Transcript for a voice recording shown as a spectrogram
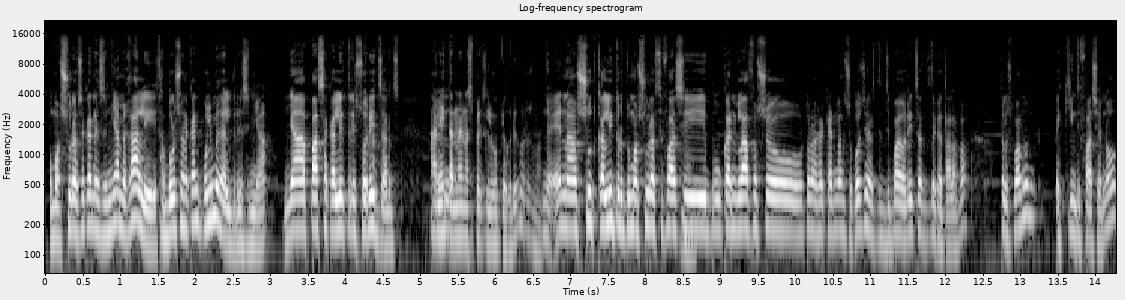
ο Μασούρας έκανε ζημιά μεγάλη. Θα μπορούσε να κάνει πολύ μεγαλύτερη ζημιά. Μια πάσα καλύτερη στο Ρίτσαρτς. Αν ήταν ένας παίκτης λίγο πιο γρήγορος, ναι. Ναι, ένα σουτ καλύτερο του Μασούρα στη φάση που κάνει λάθος. Τώρα κάνει λάθος ο Κότσερα, την τσιμπάει ο Ρίτσαρτς, δεν κατάλαβα. Τέλος πάντων, εκείνη τη φάση εννοώ.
